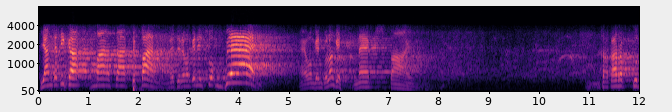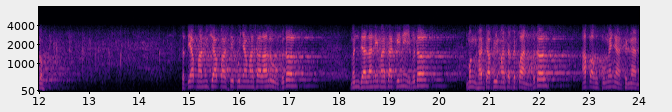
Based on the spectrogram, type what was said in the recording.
Yang ketiga masa depan. Ya, dari wong kene sok ben. Eh wong gen kula next time. Sakarepku tuh. Setiap manusia pasti punya masa lalu, betul? Menjalani masa kini, betul? menghadapi masa depan. Betul? Apa hubungannya dengan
